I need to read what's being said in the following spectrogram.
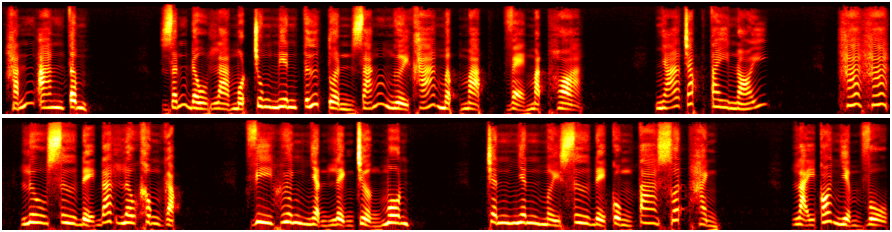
hắn an tâm. Dẫn đầu là một trung niên tứ tuần dáng người khá mập mạp, vẻ mặt hòa. Nhã chắp tay nói. Ha ha, lưu sư đệ đã lâu không gặp. Vi huyên nhận lệnh trưởng môn. Chân nhân mời sư để cùng ta xuất hành. Lại có nhiệm vụ.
